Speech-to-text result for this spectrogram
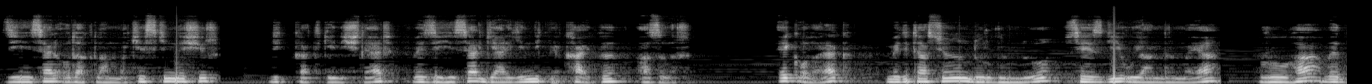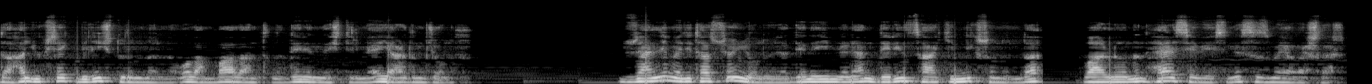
Zihinsel odaklanma keskinleşir, dikkat genişler ve zihinsel gerginlik ve kaygı azalır. Ek olarak meditasyonun durgunluğu sezgiyi uyandırmaya, ruha ve daha yüksek bilinç durumlarına olan bağlantını derinleştirmeye yardımcı olur. Düzenli meditasyon yoluyla deneyimlenen derin sakinlik sonunda varlığının her seviyesine sızmaya başlar.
